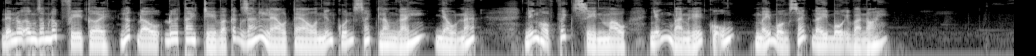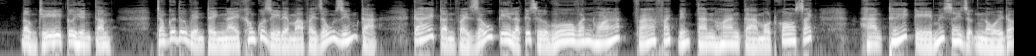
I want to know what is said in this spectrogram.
Đến nỗi ông giám đốc phì cười, lắc đầu đưa tay chỉ vào các dáng lèo tèo những cuốn sách long gáy, nhầu nát, những hộp phích xìn màu, những bàn ghế cũ, mấy buồng sách đầy bụi và nói. Đồng chí cứ yên tâm, trong cái thư viện tỉnh này không có gì để mà phải giấu giếm cả. Cái cần phải giấu kia là cái sự vô văn hóa, phá phách đến tàn hoang cả một kho sách, hàng thế kỷ mới xây dựng nổi đó.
